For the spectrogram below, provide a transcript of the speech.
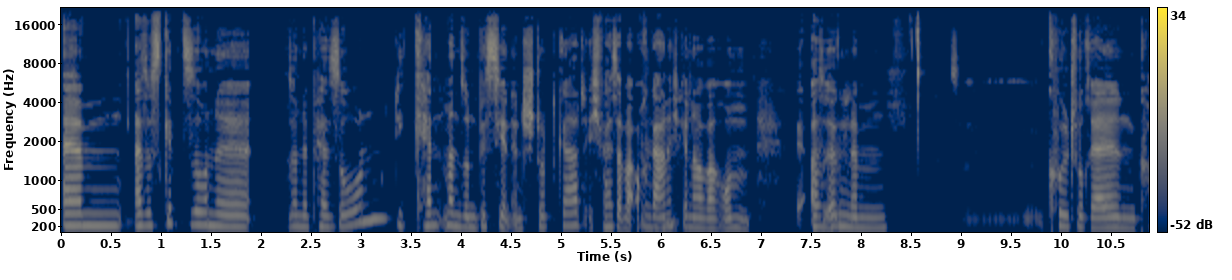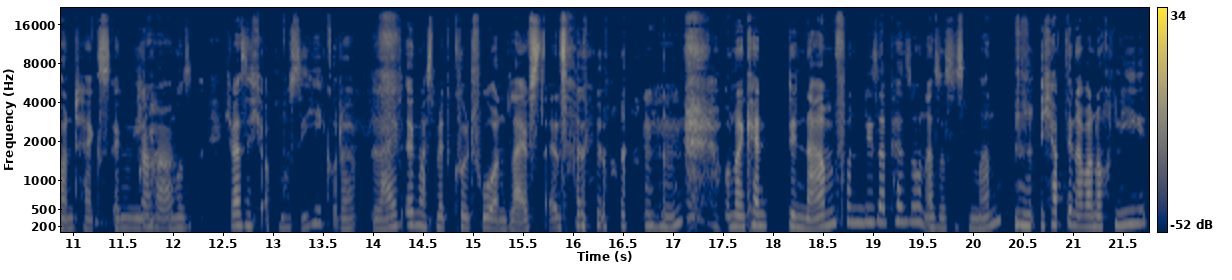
Ähm, also es gibt so eine, so eine Person, die kennt man so ein bisschen in Stuttgart. Ich weiß aber auch gar Mhm. nicht genau warum. Äh, Aus Mhm. irgendeinem kulturellen Kontext irgendwie. Aha. Ich weiß nicht, ob Musik oder Live, irgendwas mit Kultur und Lifestyle. Mhm. Und man kennt den Namen von dieser Person, also es ist ein Mann. Ich habe den aber noch nie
